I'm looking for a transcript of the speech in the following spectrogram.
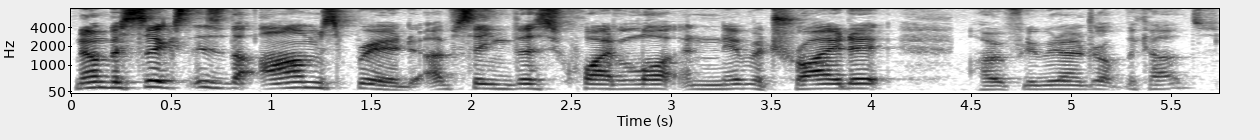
Number six is the arm spread. I've seen this quite a lot and never tried it. Hopefully we don't drop the cards.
